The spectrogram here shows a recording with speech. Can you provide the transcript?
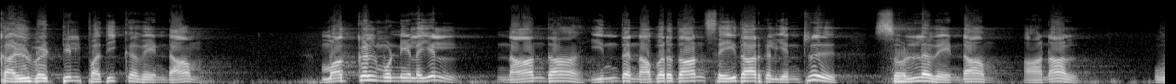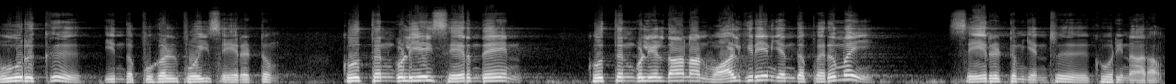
கல்வெட்டில் பதிக்க வேண்டாம். மக்கள் முன்னிலையில் நான் தான் இந்த நபர்தான் செய்தார்கள் என்று சொல்ல வேண்டாம். ஆனால் ஊருக்கு இந்த புகழ் போய் சேரட்டும். கூத்தன்குழியை சேர்ந்தேன். கூத்தன்குழியில் தான் நான் வாழ்கிறேன் என்ற பெருமை சேரட்டும் என்று கூறினாராம்.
